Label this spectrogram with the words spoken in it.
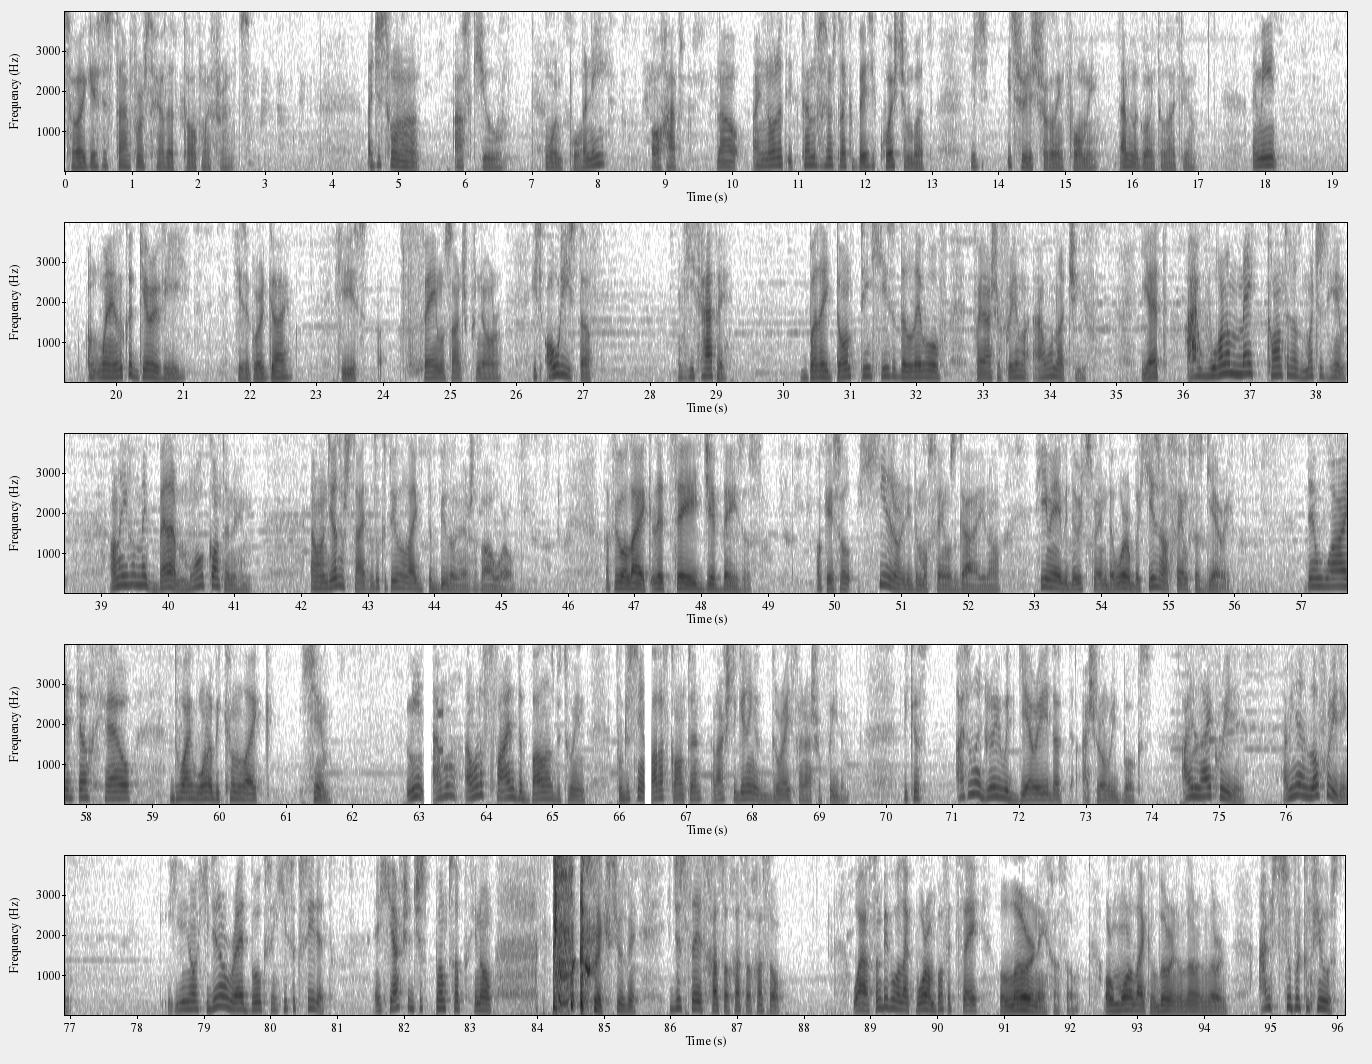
So I guess it's time for us to have that talk, my friends. I just wanna ask you more important money or happiness? Now I know that it kind of seems like a basic question, but it's it's really struggling for me. I'm not going to lie to you. I mean, when I look at Gary Vee, he's a great guy. He's a famous entrepreneur. He's all these stuff, and he's happy but I don't think he's at the level of financial freedom I want to achieve. Yet, I want to make content as much as him. I want to even make better, more content than him. And on the other side, look at people like the billionaires of our world. people like, let's say, Jeff Bezos. Okay, so he's already the most famous guy, you know. He may be the richest man in the world, but he's not as famous as Gary. Then why the hell do I want to become like him? I mean, I want I want to find the balance between producing a lot of content and actually getting a great financial freedom. Because I don't agree with Gary that I shouldn't read books. I like reading. I mean, I love reading. You know, he didn't read books and he succeeded. And he actually just pumps up, you know, excuse me. He just says hustle, hustle, hustle while some people like Warren Buffett say learning hustle, or more like learn, learn, learn. I'm super confused.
